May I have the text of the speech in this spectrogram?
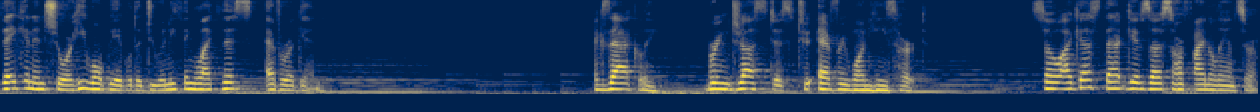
they can ensure he won't be able to do anything like this ever again. Exactly. Bring justice to everyone he's hurt. So I guess that gives us our final answer.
